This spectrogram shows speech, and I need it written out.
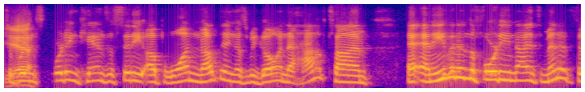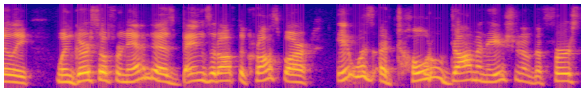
to yeah. bring Sporting Kansas City up one nothing as we go into halftime. And, and even in the 49th minute, Philly, when Gerso Fernandez bangs it off the crossbar, it was a total domination of the first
